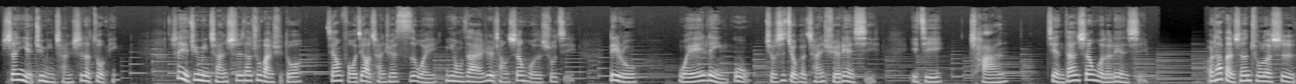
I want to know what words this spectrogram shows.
深野具明禅师的作品。深野具明禅师他出版许多将佛教禅学思维应用在日常生活的书籍，例如。为领悟九十九个禅学练习，以及禅简单生活的练习。而他本身除了是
